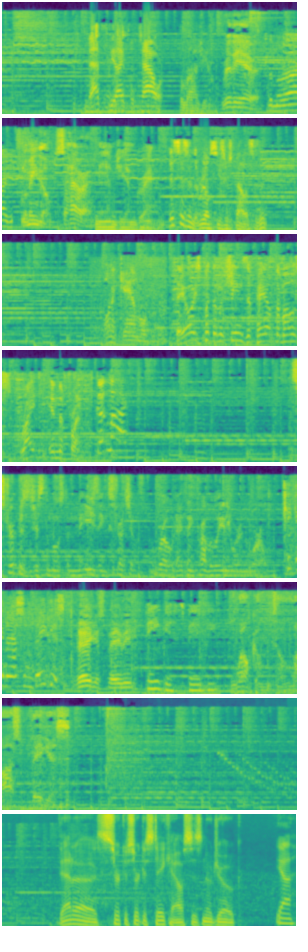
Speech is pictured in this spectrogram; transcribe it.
That's the Eiffel Tower. Bellagio. Riviera. The Mirage. Flamingo. Sahara. The MGM Grand. This isn't the real Caesar's Palace, is it? I want to gamble. They always put the machines that pay off the most right in the front. Good luck. The Strip is just the most amazing stretch of road, I think, probably anywhere in the world. Kicking ass in Vegas. Vegas, baby. Vegas, baby. Welcome to Las Vegas. That uh, Circus Circus Steakhouse is no joke. Yeah.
